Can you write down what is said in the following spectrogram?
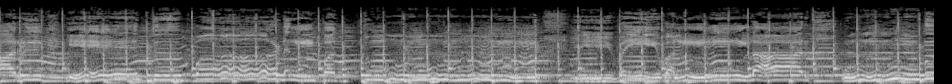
ஆறு ஏத்து பாடல் பத்தும். இவை வல்லார் உண்பு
